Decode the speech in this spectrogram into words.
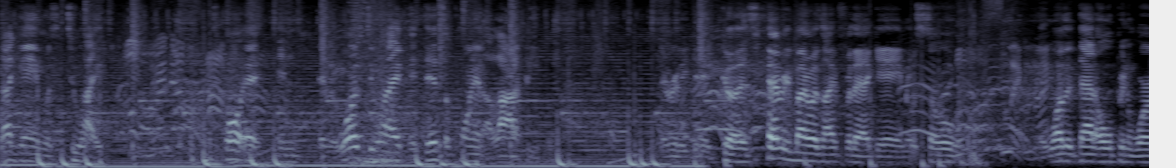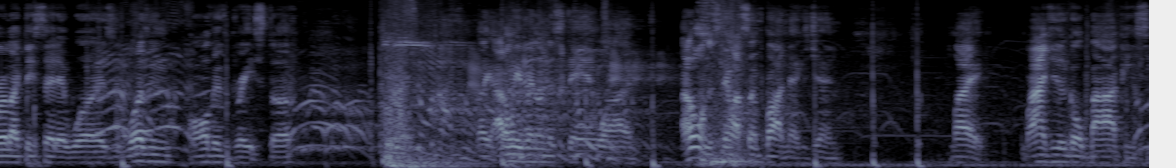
That game was too hype. For it, and if it was too hype, it disappointed a lot of people. It really did, because everybody was hyped for that game. It was so, it wasn't that open world like they said it was. It wasn't all this great stuff. Like I don't even understand why. I don't understand why some bought next gen. Like, why don't you just go buy a PC?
